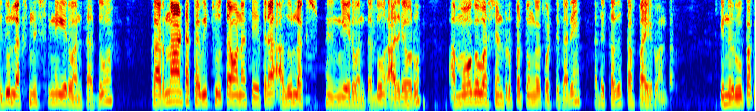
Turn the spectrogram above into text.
ಇದು ಲಕ್ಷ್ಮೀಶ್ನಿಗೆ ಇರುವಂತದ್ದು. ಕರ್ನಾಟಕ ವಿಚೂತವನ ಚೈತ್ರ ಅದು ಲಕ್ಷ್ಮೀಗೆ ಇರುವಂತದ್ದು. ಆದ್ರೆ ಅವರು ಅಮೋಘ ವರ್ಷ ನೃಪತುಂಗ ಕೊಟ್ಟಿದ್ದಾರೆ. ಅದಕ್ಕೆ ಅದು ತಪ್ಪಾಗಿರುವಂತದ್ದು ಇನ್ನು ರೂಪಕ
